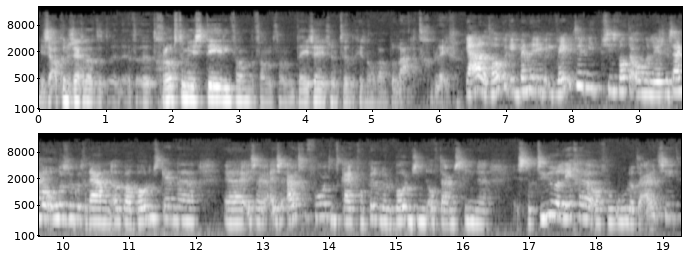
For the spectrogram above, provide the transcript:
Je zou kunnen zeggen dat het, het, het, grootste mysterie van, van, van D27 is nog wel bewaard gebleven. Ja, dat hoop ik. Ik, ben, ik, ik weet natuurlijk niet precies wat daaronder ligt. Er zijn wel onderzoeken gedaan en ook wel bodemscan uh, is, er, is er uitgevoerd om te kijken van kunnen we door de bodem zien of daar misschien uh, structuren liggen of hoe, hoe dat eruit ziet.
